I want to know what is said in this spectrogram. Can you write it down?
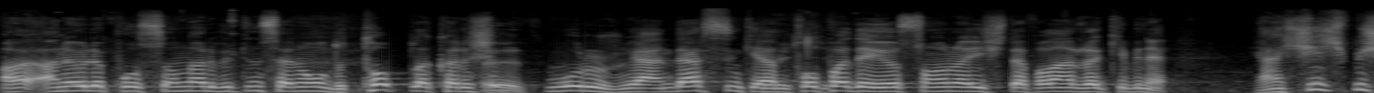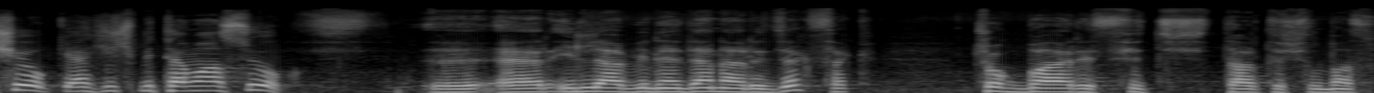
hani öyle pozisyonlar bütün sene oldu. Topla karışıp Evet. vurur. Yani dersin ki ya topa değiyor sonra işte falan rakibine. Yani hiçbir şey yok ya. Hiçbir teması yok. Ee, eğer illa bir neden arayacaksak çok bariz hiç tartışılmaz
